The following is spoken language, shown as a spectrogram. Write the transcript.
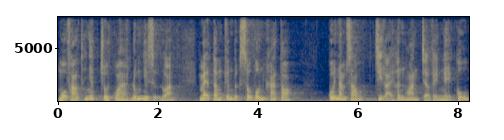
Mùa pháo thứ nhất trôi qua đúng như dự đoán, mẹ Tâm kiếm được số vốn khá to. Cuối năm sau, chị lại hân hoan trở về nghề cũ,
